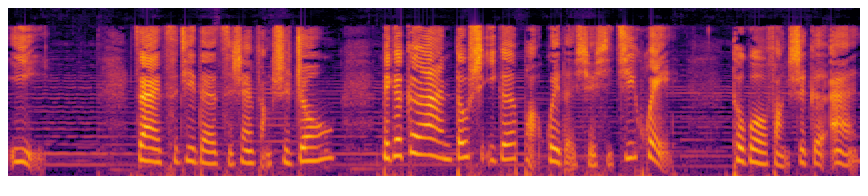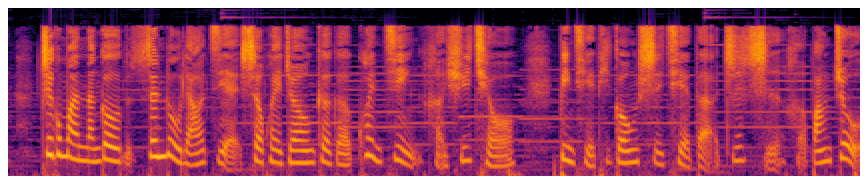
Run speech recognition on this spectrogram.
意。在慈济的慈善访视中，每个个案都是一个宝贵的学习机会。透过访视个案，志工们能够深入了解社会中各个困境和需求，并且提供适切的支持和帮助，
